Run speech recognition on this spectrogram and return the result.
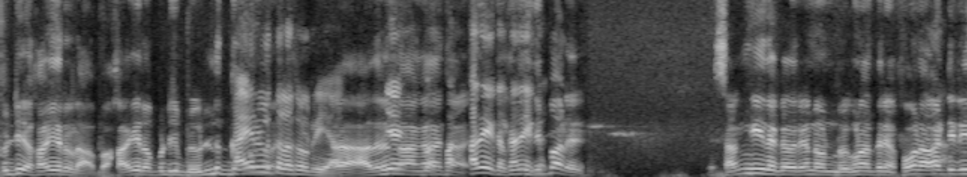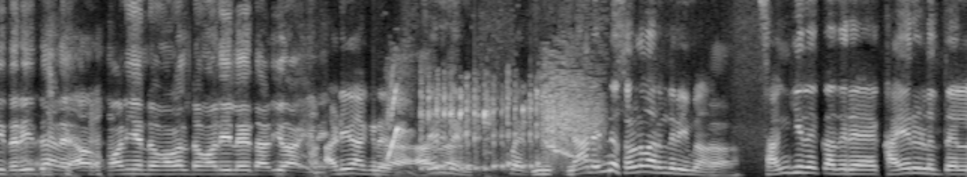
பிடிய கயிறுடா அப்பா கயிறை பிடிச்சி இப்படி இழுத்து கயிறு இழுத்தல சொல்றியா? அதுல நாங்க நிப்பாடு. சங்கீத கதிரன்னு ஒன்று இருக்கும் தெரியும். போனை காட்டிட்டு தெரியுதானே மணி என்ற மகள்கிட்ட மடியில அடி வாங்கினேன். அடி வாங்கினது சரி சரி. நான் என்ன சொல்ல வரேன் தெரியுமா? சங்கீத கதிரை கயிறு இழுத்தல்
